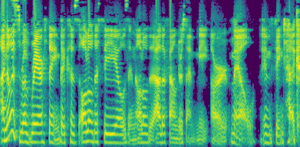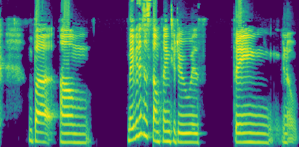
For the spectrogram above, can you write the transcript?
I know it's a rare thing because all of the CEOs and all of the other founders I meet are male in fintech. But, um, maybe this is something to do with being, you know,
